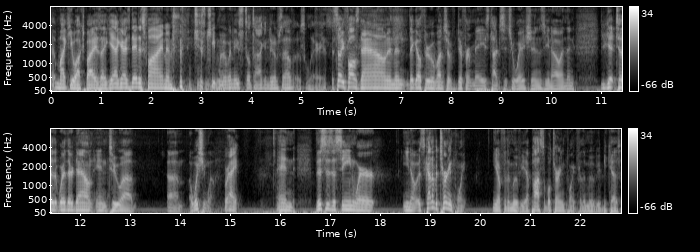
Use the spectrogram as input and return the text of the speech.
Mikey walks by. He's like, yeah, guys, Data's fine. And just keep moving. He's still talking to himself. It was hilarious. so he falls down, and then they go through a bunch of different maze type situations, you know. And then you get to where they're down into uh, um, a wishing well. Right. And this is a scene where, you know, it's kind of a turning point, you know, for the movie, a possible turning point for the movie because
